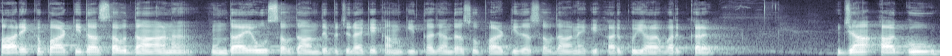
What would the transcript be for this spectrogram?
ਹਰ ਇੱਕ ਪਾਰਟੀ ਦਾ ਸੰਵਿਧਾਨ ਹੁੰਦਾ ਹੈ। ਉਹ ਸੰਵਿਧਾਨ ਦੇ ਵਿੱਚ ਰਹਿ ਕੇ ਕੰਮ ਕੀਤਾ ਜਾਂਦਾ। ਸੋ ਪਾਰਟੀ ਦਾ ਸੰਵਿਧਾਨ ਹੈ ਕਿ ਹਰ ਕੋਈ ਆ ਵਰਕਰ ਜਾਂ ਆਗੂ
